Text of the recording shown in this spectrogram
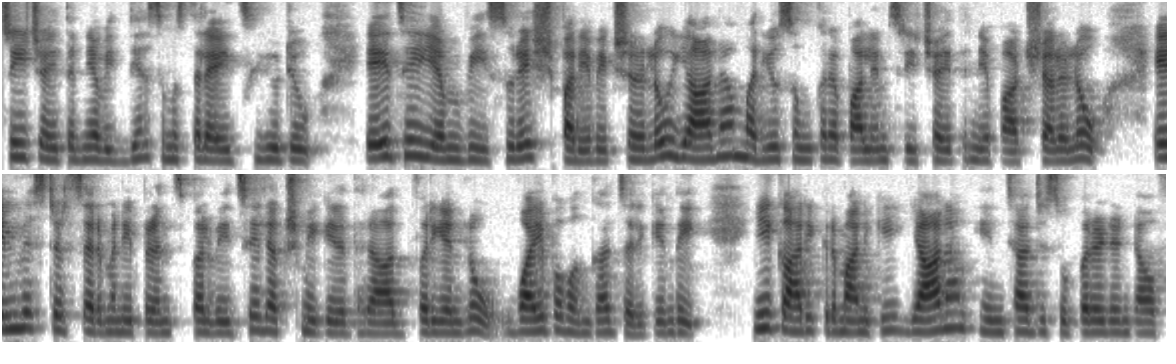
శ్రీ చైతన్య విద్యా సంస్థల ఎగ్జిక్యూటివ్ ఏజేఎంవి సురేష్ పర్యవేక్షణలో యానా మరియు సుంకరపాలెం శ్రీ చైతన్య పాఠశాలలో investor ceremony principal Vijayalakshmi Giridhara ఆధ్వర్యంలో వైభవంగా జరిగింది. ఈ కార్యక్రమానికి Yanam in charge superintendent of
